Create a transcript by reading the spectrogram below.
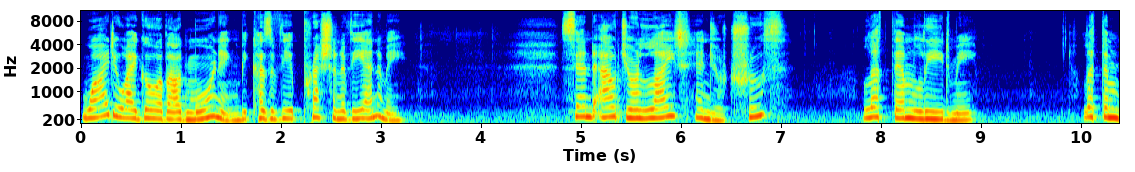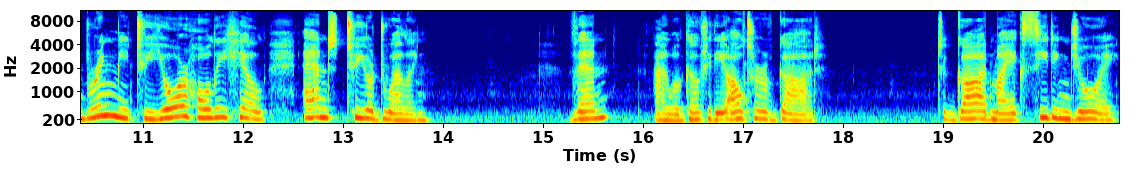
Why do I go about mourning because of the oppression of the enemy? Send out your light and your truth. Let them lead me. Let them bring me to your holy hill and to your dwelling. Then I will go to the altar of God, to God my exceeding joy,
